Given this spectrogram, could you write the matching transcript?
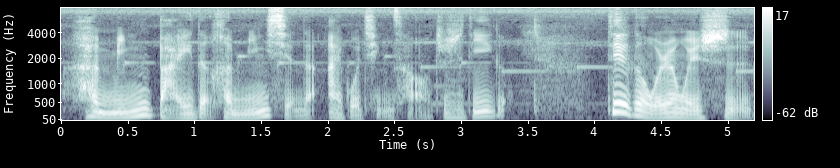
很明白的、很明显的爱国情操，这是第一个。第二个，我认为是，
